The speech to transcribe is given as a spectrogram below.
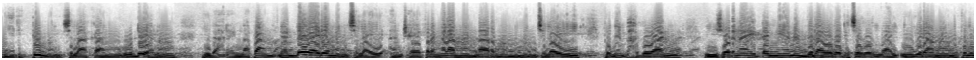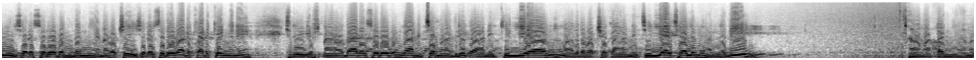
തിരുത്തി മനസ്സിലാക്കാനും കൂടിയാണ് ഇതറിയുന്നത് അപ്പം രണ്ട് കാര്യം മനസ്സിലായി. ആ ക്ഷേത്രങ്ങൾ അന്ന് ഉണ്ടായിരുന്നെന്ന് മനസ്സിലായി. പിന്നെ ഭഗവാൻ ഈശ്വരനായിട്ട് തന്നെയാണ് എന്തിൽ അവതരിച്ചത്. വാൽമീകി രാമായണത്തിലും ഈശ്വര സ്വരൂപം തന്നെയാണ്. പക്ഷേ ഈശ്വര സ്വരൂപം ഇടയ്ക്കിടയ്ക്ക് ഇങ്ങനെ ശ്രീകൃഷ്ണാവതാര സ്വരൂപം കാണിച്ച മാതിരി കാണിക്കില്ല എന്നും മാത്രം പക്ഷെ കാണിച്ചില്ല. വെച്ചാലും സംഗതി ആ മട്ടന്നെയാണ്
